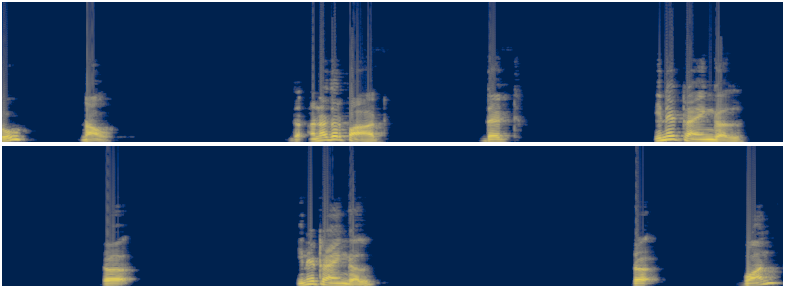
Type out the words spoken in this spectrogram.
So now the another part that in a triangle the in a triangle, the one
